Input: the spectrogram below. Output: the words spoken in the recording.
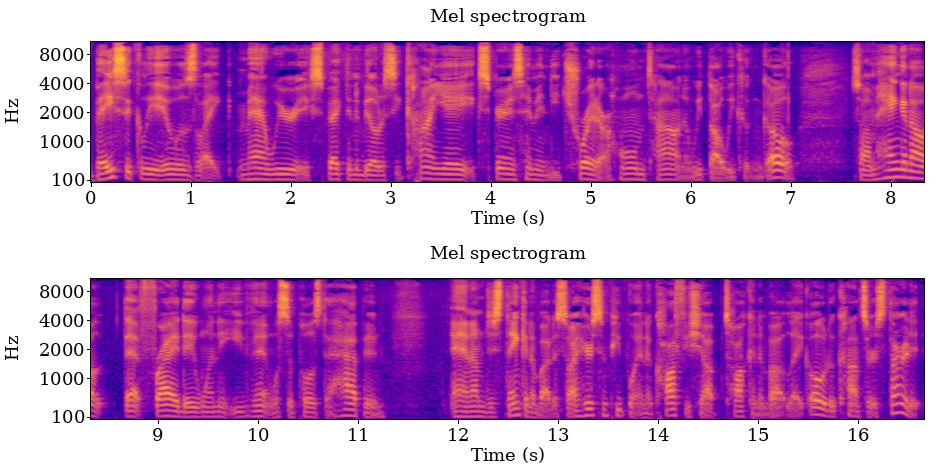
basically, it was like, man, we were expecting to be able to see Kanye, experience him in Detroit, our hometown, and we thought we couldn't go. So I'm hanging out that Friday when the event was supposed to happen and I'm just thinking about it. So I hear some people in a coffee shop talking about like, oh, the concert started.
